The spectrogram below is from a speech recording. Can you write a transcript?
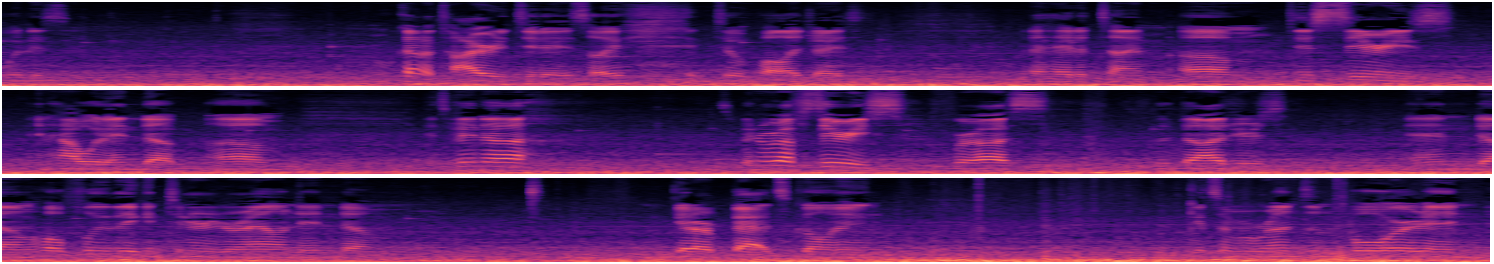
what is it? I'm kind of tired today, so I do apologize ahead of time. Um, this series and how it end up. Um, it's been a, it's been a rough series for us, the Dodgers, and um, hopefully they can turn it around and. Um, get our bats going, get some runs on board, and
